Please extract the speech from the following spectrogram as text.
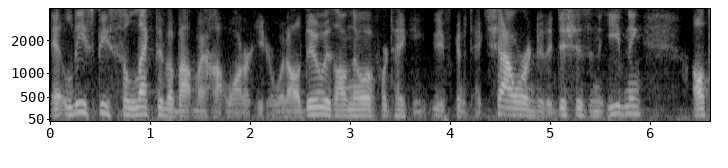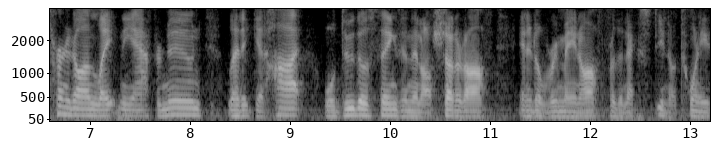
at least be selective about my hot water heater. What I'll do is I'll know if we're taking, if we're gonna take shower and do the dishes in the evening, I'll turn it on late in the afternoon, let it get hot, we'll do those things and then I'll shut it off and it'll remain off for the next, you know, 20,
